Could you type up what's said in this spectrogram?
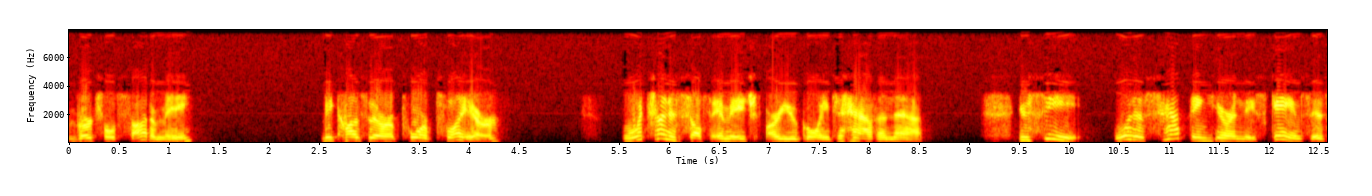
virtual sodomy, because they're a poor player, what kind of self-image are you going to have in that? You see, what is happening here in these games is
